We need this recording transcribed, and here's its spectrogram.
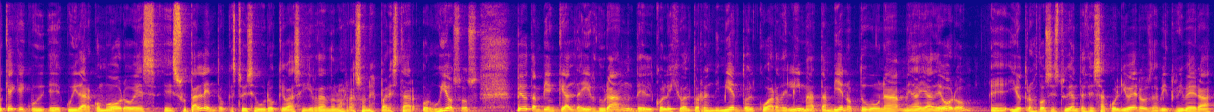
Lo que hay que eh, cuidar como oro es eh, su talento, que estoy seguro que va a seguir dándonos razones para estar orgullosos. Veo también que Aldair Durán, del Colegio Alto Rendimiento, el CUAR de Lima, también obtuvo una medalla de oro eh, y otros dos estudiantes de Saco Oliveros, David Rivera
